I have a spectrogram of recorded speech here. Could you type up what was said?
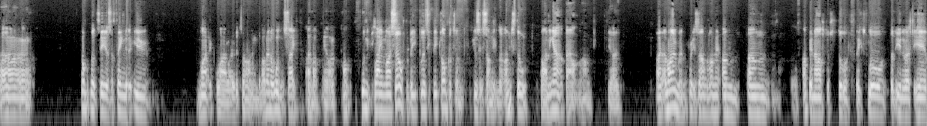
uh, competency is a thing that you might acquire over time. But I mean, I wouldn't say I don't, you know, I wouldn't claim myself to be politically competent because it's something that I'm still finding out about. I'm, you know, at the moment, for example, I'm, I'm um, I've been asked to sort of explore at the university here,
